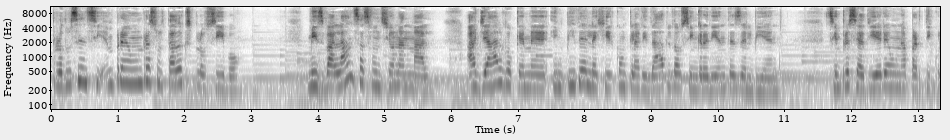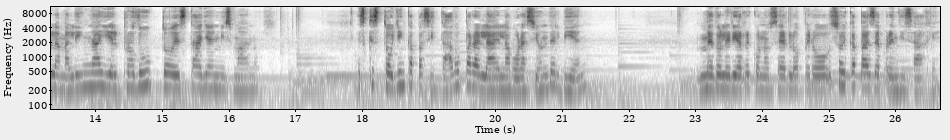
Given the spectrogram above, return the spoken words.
producen siempre un resultado explosivo. Mis balanzas funcionan mal hay algo que me impide elegir con claridad los ingredientes del bien. Siempre se adhiere una partícula maligna y el producto estalla en mis manos. ¿Es que estoy incapacitado para la elaboración del bien? Me dolería reconocerlo, pero soy capaz de aprendizaje.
